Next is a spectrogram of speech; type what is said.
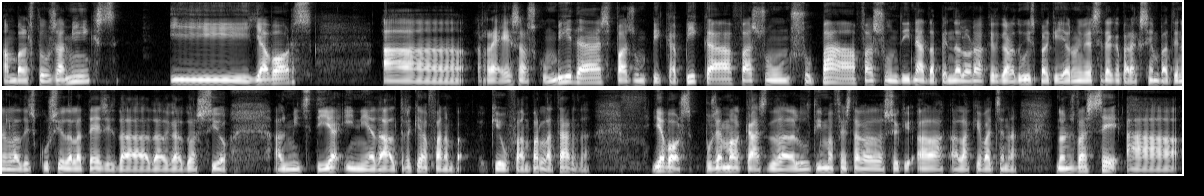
amb els teus amics i llavors Uh, res, els convides, fas un pica-pica, fas un sopar, fas un dinar, depèn de l'hora que et graduïs, perquè hi ha una universitat que, per exemple, tenen la discussió de la tesi de, de graduació al migdia i n'hi ha d'altres que, fan, que ho fan per la tarda. Llavors, posem el cas de l'última festa de graduació a la, a la que vaig anar. Doncs va ser a,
